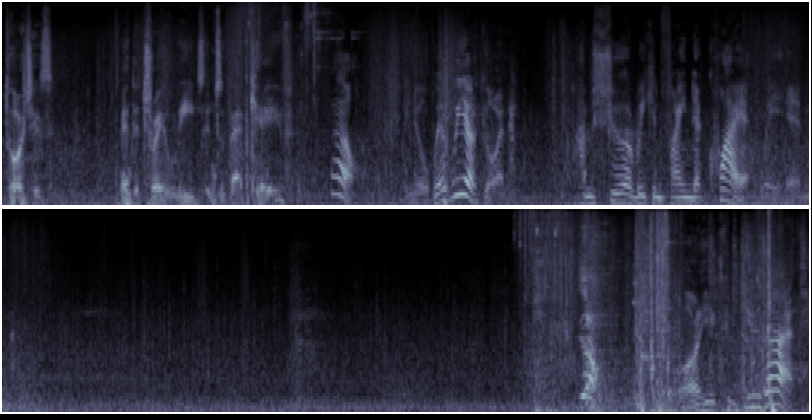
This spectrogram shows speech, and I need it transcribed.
Torches. And the trail leads into that cave. Well, we know where we are going. I'm sure we can find a quiet way in. Or you could do that.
